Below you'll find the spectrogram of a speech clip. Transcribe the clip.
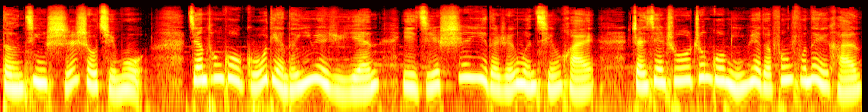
等近十首曲目，将通过古典的音乐语言以及诗意的人文情怀，展现出中国民乐的丰富内涵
